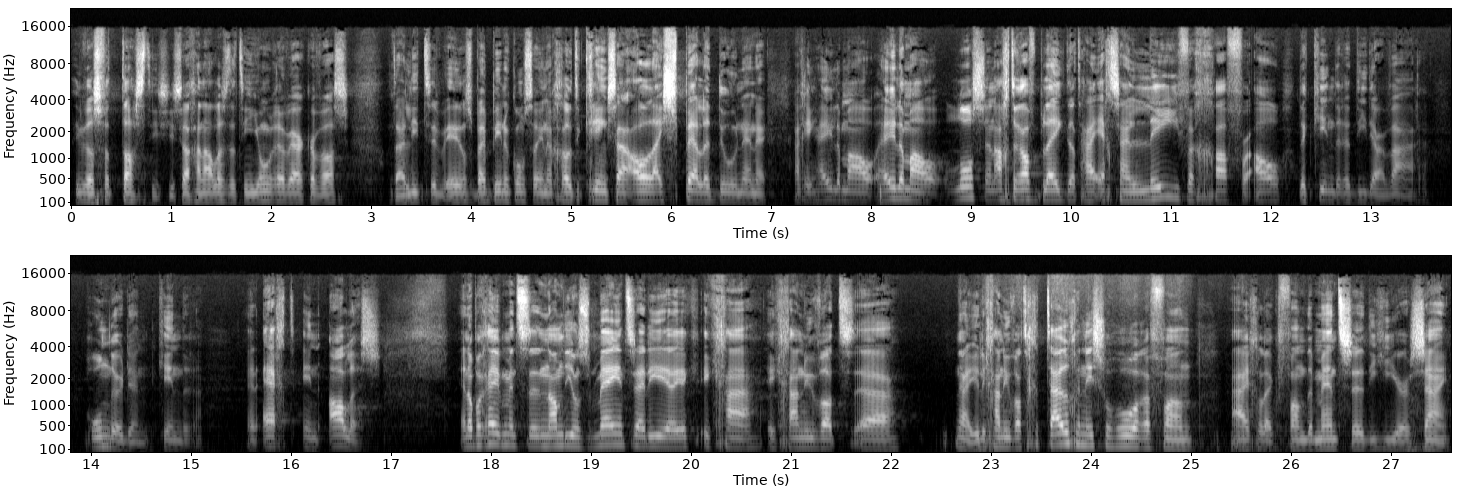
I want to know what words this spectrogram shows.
die was fantastisch. Je zag aan alles dat hij een jongerenwerker was. Want hij liet ons bij binnenkomst in een grote kring staan, allerlei spellen doen. En er, hij ging helemaal, helemaal los. En achteraf bleek dat hij echt zijn leven gaf voor al de kinderen die daar waren. Honderden kinderen. En echt in alles. En op een gegeven moment eh, nam hij ons mee en zei hij, eh, ik, ik, ga, ik ga nu wat, eh, nou, jullie gaan nu wat getuigenissen horen van, eigenlijk, van de mensen die hier zijn.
